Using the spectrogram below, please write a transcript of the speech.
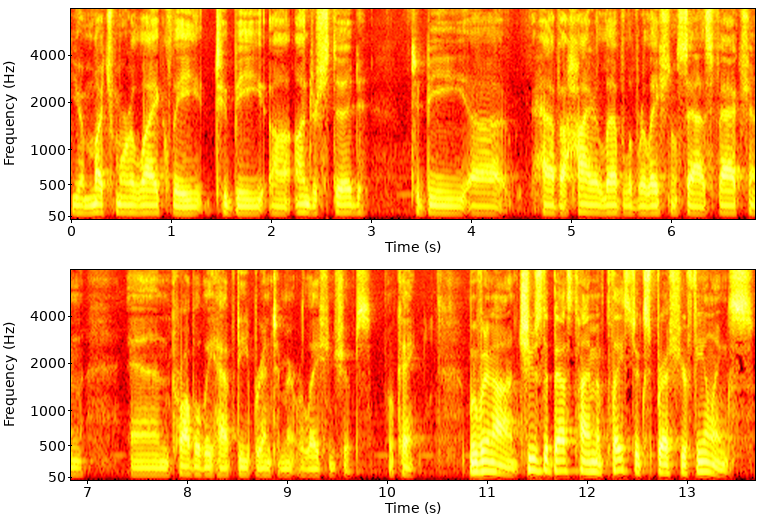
you're much more likely to be uh, understood, to be uh, have a higher level of relational satisfaction, and probably have deeper intimate relationships. Okay, moving on. Choose the best time and place to express your feelings.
